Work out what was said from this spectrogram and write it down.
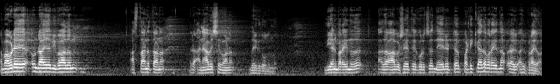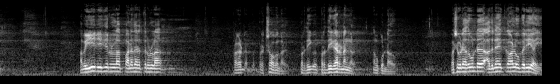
അപ്പോൾ അവിടെ ഉണ്ടായ വിവാദം അസ്ഥാനത്താണ് ഒരു അനാവശ്യമാണ് എന്നെനിക്ക് തോന്നുന്നു. ഇത് ഞാൻ പറയുന്നത് അത് ആ വിഷയത്തെക്കുറിച്ച് നേരിട്ട് പഠിക്കാതെ പറയുന്ന ഒരു അഭിപ്രായമാണ്. അപ്പോൾ ഈ രീതിയിലുള്ള പലതരത്തിലുള്ള പ്രകട പ്രക്ഷോഭങ്ങൾ പ്രതി പ്രതികരണങ്ങൾ നമുക്കുണ്ടാവും. പക്ഷെ ഇവിടെ അതുകൊണ്ട് അതിനേക്കാൾ ഉപരിയായി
